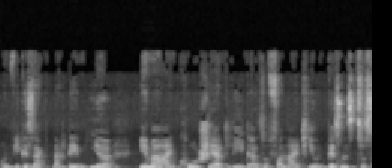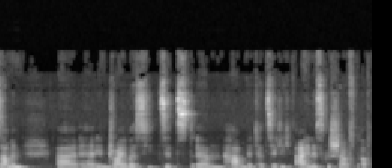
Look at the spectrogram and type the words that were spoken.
Und wie gesagt, nachdem hier immer ein Co-Shared Lead, also von IT und Business zusammen äh, im Driver Seat sitzt, ähm, haben wir tatsächlich eines geschafft, auf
